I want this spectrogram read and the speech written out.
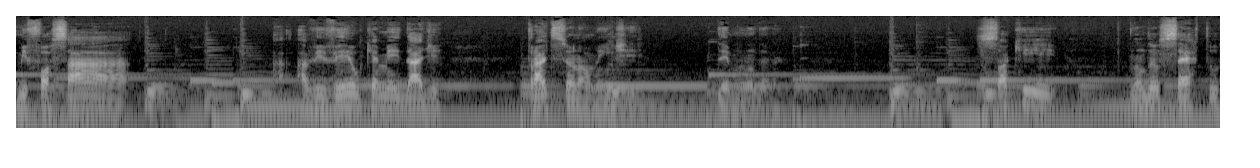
me forçar a, a, viver o que a minha idade tradicionalmente demanda, né? Só que não deu certo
